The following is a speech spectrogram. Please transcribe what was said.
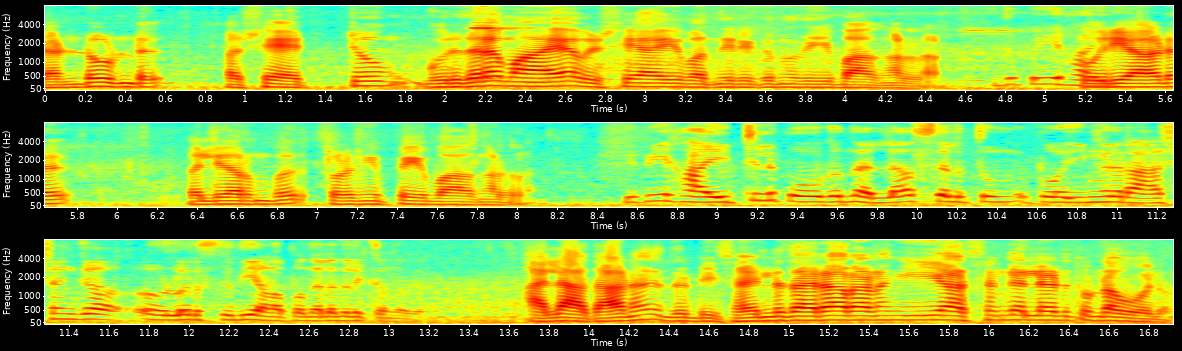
രണ്ടുമുണ്ട് പക്ഷേ ഏറ്റവും ഗുരുതരമായ വിഷയമായി വന്നിരിക്കുന്നത് ഈ ഭാഗങ്ങളിലാണ്. കുരിയാട് വലിയറമ്പ് തുടങ്ങിയപ്പോൾ ഈ ഭാഗങ്ങളിലാണ്. ഇപ്പോൾ ഈ ഹൈറ്റിൽ പോകുന്ന എല്ലാ സ്ഥലത്തും ഇപ്പോൾ ഇങ്ങനെ ഒരു ആശങ്ക ഉള്ളൊരു സ്ഥിതിയാണ് അപ്പോൾ നിലനിൽക്കുന്നത്? അല്ല അതാണ് ഇത് ഡിസൈനിൽ തരാറാണെങ്കിൽ ഈ ആശങ്ക എല്ലായിടത്തും ഉണ്ടാവുമല്ലോ.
